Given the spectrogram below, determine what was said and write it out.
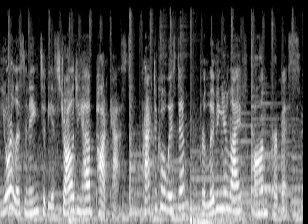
You're listening to the Astrology Hub podcast practical wisdom for living your life on purpose.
